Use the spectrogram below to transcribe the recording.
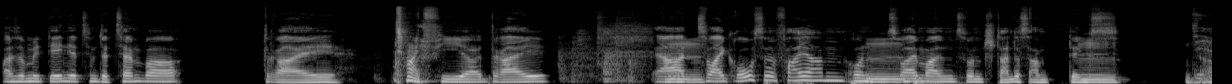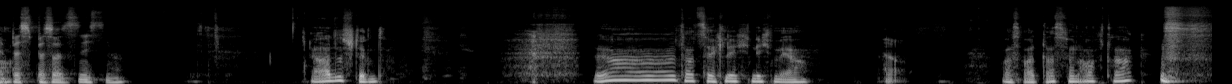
also mit denen jetzt im Dezember drei, vier, drei, ja, Mhm. zwei große Feiern und Mhm. zweimal so ein Standesamt-Dings. Mhm. Ja, Ja. best, besser als nichts, ne? Ja, das stimmt. Ja, tatsächlich nicht mehr. Ja. Was war das für ein Auftrag?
